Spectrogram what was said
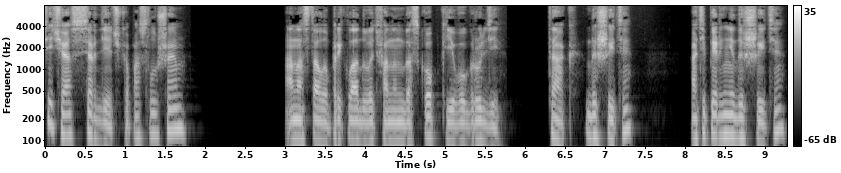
«Сейчас сердечко послушаем». Она стала прикладывать фонендоскоп к его груди. «Так, дышите. А теперь не дышите.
